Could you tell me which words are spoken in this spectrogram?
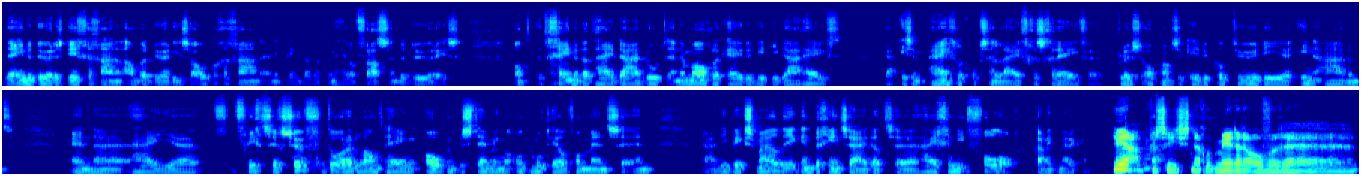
de ene deur is dicht gegaan, een andere deur die is open gegaan. En ik denk dat het een hele verrassende deur is. Want hetgene dat hij daar doet en de mogelijkheden die hij daar heeft, ja, is hem eigenlijk op zijn lijf geschreven. Plus ook nog eens een keer de cultuur die je inademt. En eh, hij eh, vliegt zich suf door het land heen, opent bestemmingen, ontmoet heel veel mensen. En ja, die big smile die ik in het begin zei, dat eh, hij geniet volop, kan ik merken. Ja, precies. Nou goed, meer daarover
